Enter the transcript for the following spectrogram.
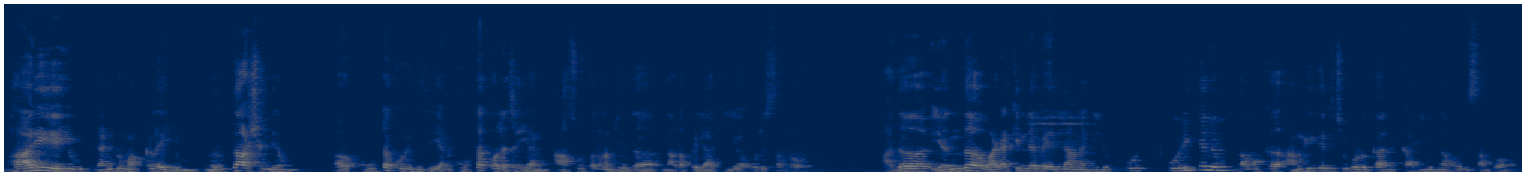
ഭാര്യയെയും രണ്ടു മക്കളെയും നിർദാക്ഷിണ്യം കൂട്ടക്കുരുതി ചെയ്യാൻ കൂട്ടക്കൊല ചെയ്യാൻ ആസൂത്രണം ചെയ്ത് നടപ്പിലാക്കിയ ഒരു സംഭവം. അത് എന്ത് വഴക്കിന്റെ പേരിലാണെങ്കിലും ഒരിക്കലും നമുക്ക് അംഗീകരിച്ചു കൊടുക്കാൻ കഴിയുന്ന ഒരു സംഭവമല്ല.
